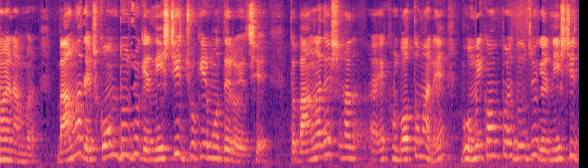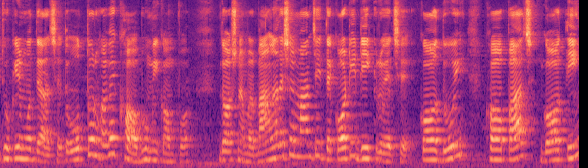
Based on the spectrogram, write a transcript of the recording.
নয় নাম্বার, বাংলাদেশ কোন দুর্যোগের নিশ্চিত ঝুঁকির মধ্যে রয়েছে? তো বাংলাদেশ এখন বর্তমানে ভূমিকম্পের দুর্যোগে নিশ্চিত ঝুঁকির মধ্যে আছে। তো উত্তর হবে খ, ভূমিকম্প। দশ নম্বর, বাংলাদেশের মানচিত্রে কটি দিক রয়েছে? ক দুই, খ পাঁচ, গ তিন,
